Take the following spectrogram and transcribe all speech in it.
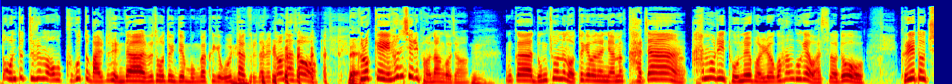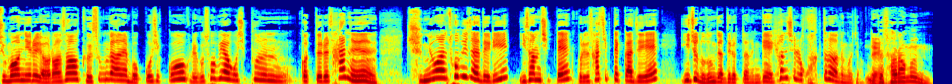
또 언뜻 들으면 어 그것도 말도 된다. 그래서 저도 이제 뭔가 그게 옳다 그르다를 떠나서 네. 그렇게 현실이 변한 거죠. 음. 그러니까 농촌은 어떻게 변했냐면 가장 아무리 돈을 벌려고 한국에 왔어도 그래도 주머니를 열어서 그 순간에 먹고 싶고 그리고 소비하고 싶은 것들을 사는 중요한 소비자들이 20, 30대 그리고 40대까지의 이주 노동자들이었다는 게 현실로 확 드러나는 거죠. 네. 그러니까 사람은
